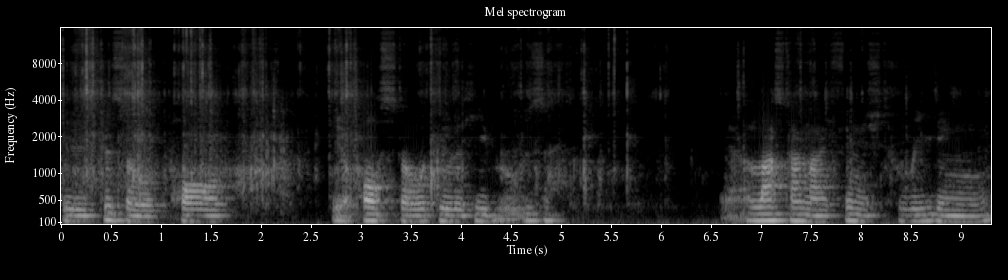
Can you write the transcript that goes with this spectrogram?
the epistle of Paul, the apostle to the Hebrews. Yeah, last time I finished reading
